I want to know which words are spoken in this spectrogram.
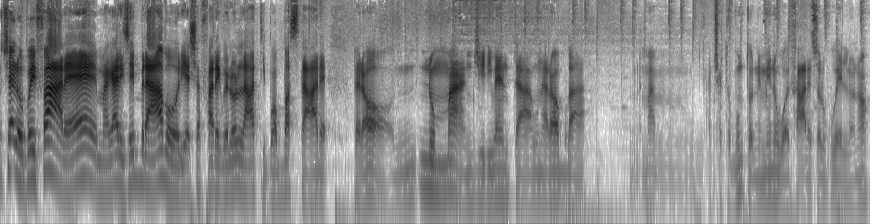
cioè, lo puoi fare, eh? Magari sei bravo, riesci a fare quello là, ti può bastare. Però n- non mangi, diventa una roba. Ma a un certo punto nemmeno vuoi fare solo quello, no?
